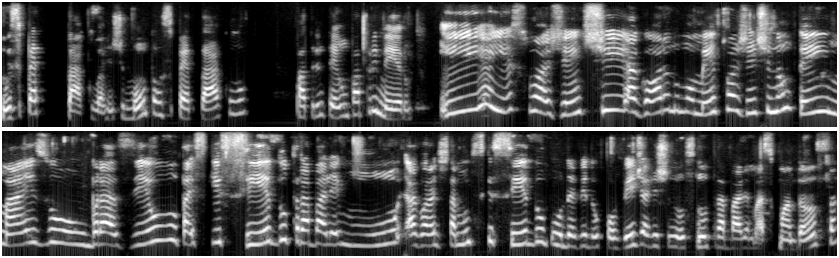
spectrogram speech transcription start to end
um espetáculo. A gente monta um espetáculo para 31 para primeiro. E é isso, a gente agora no momento a gente não tem mais o, Brasil está esquecido, trabalhei muito, agora a gente está muito esquecido por devido ao Covid, a gente não, não trabalha mais com a dança.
